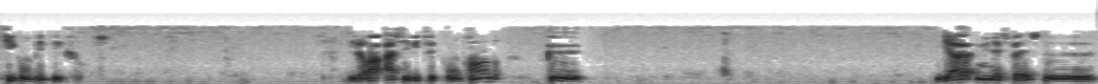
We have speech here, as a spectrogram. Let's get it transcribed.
qui compliquent les choses il aura assez vite fait comprendre que il y a une espèce de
